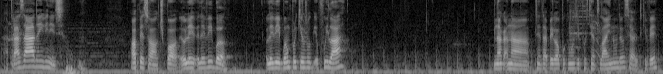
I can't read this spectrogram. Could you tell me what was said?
Tá atrasado, hein, Vinícius. Ó, pessoal, tipo, ó, eu, le eu levei ban. Eu levei ban porque eu, joguei, eu fui lá. Na, na, tentar pegar o Pokémon 100% lá e não deu certo, quer ver?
